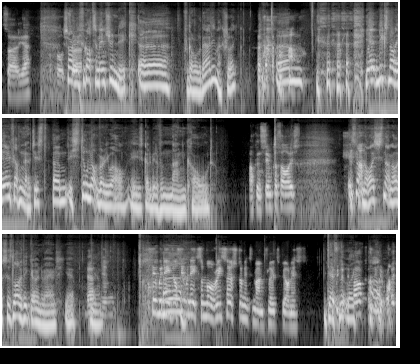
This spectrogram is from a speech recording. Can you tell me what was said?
So yeah. I thought, Sorry, we uh, forgot to mention Nick. Uh, forgot all about him actually. um, yeah, Nick's not here. If you haven't noticed, um, he's still not very well. He's got a bit of a man cold. I can sympathise. It's not nice. It's not nice. There's a lot of it going around. Yeah. Yeah. Yeah. I think we need. Uh, I think we need some more research done into man flu. To be honest. Definitely. Mark, I think Oh, you're right.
